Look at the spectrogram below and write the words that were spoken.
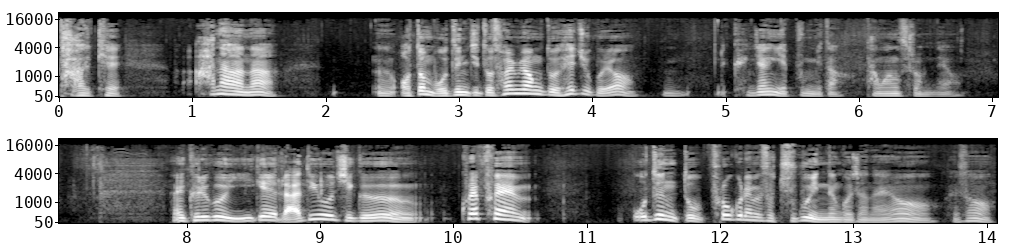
다 이렇게 하나하나 음, 어떤 뭐든지도 설명도 해주고요. 음, 굉장히 예쁩니다. 당황스럽네요. 아니, 그리고 이게 라디오 지금 Cool FM 모든 또 프로그램에서 주고 있는 거잖아요. 그래서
